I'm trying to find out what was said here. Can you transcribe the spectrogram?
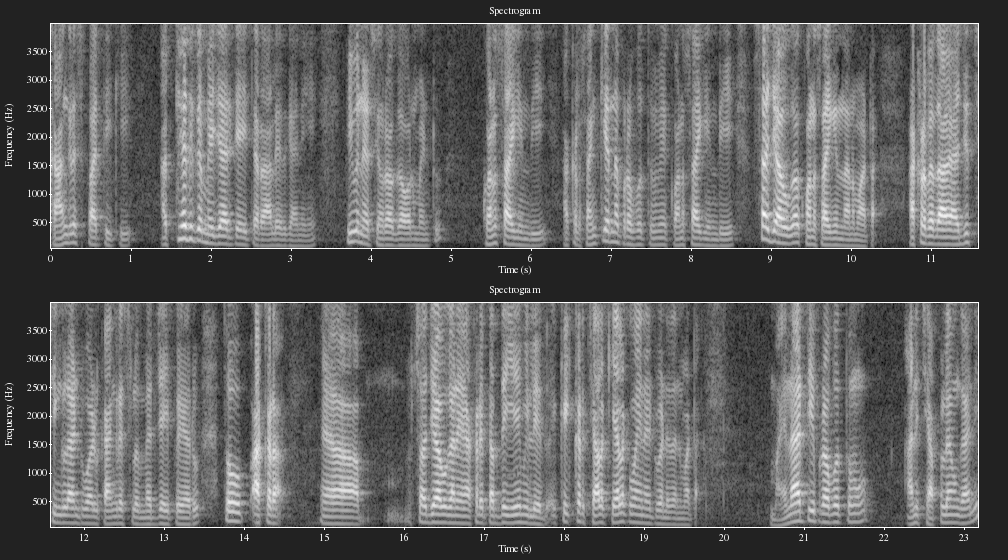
కాంగ్రెస్ పార్టీకి అత్యధిక మెజారిటీ అయితే రాలేదు కానీ పివి నరసింహరావు గవర్నమెంట్ కొనసాగింది. అక్కడ సంకీర్ణ ప్రభుత్వమే కొనసాగింది. సజావుగా కొనసాగిందనమాట అక్కడ పెద్ద అజిత్ సింగ్ లాంటి వాళ్ళు కాంగ్రెస్లో మెర్జ్ అయిపోయారు. సో అక్కడ సజావుగానే అక్కడ పెద్ద ఏమీ లేదు. ఇక- ఇక్కడ చాలా కీలకమైనటువంటిది అనమాట మైనార్టీ ప్రభుత్వం అని చెప్పలేము కానీ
